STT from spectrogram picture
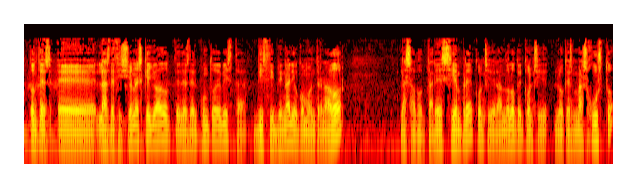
Entonces, eh, las decisiones que yo adopte desde el punto de vista disciplinario como entrenador, las adoptaré siempre considerando lo que, lo que es más justo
